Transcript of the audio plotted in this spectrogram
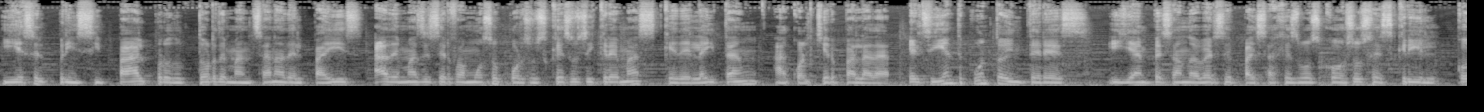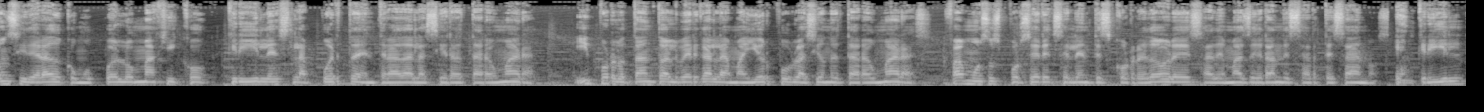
y es el principal productor de manzana del país, además de ser famoso por sus quesos y cremas que deleitan a cualquier paladar. El siguiente punto de interés, y ya empezando a verse paisajes boscosos, es Krill. Considerado como pueblo mágico, Krill es la puerta de entrada a la Sierra Tarahumara y por lo tanto alberga la mayor población de tarahumaras, famosos por ser excelentes corredores, además de grandes artesanos. En Krill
